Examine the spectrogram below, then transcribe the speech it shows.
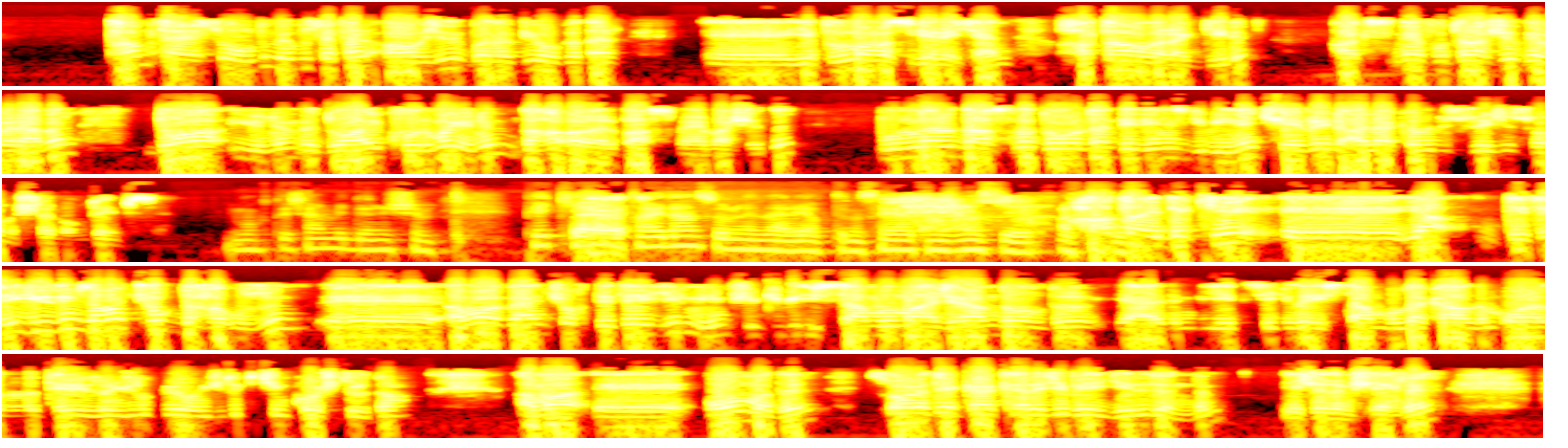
tam tersi oldu ve bu sefer avcılık bana bir o kadar e, yapılmaması gereken hata olarak gelip aksine fotoğrafçılıkla beraber doğa yönüm ve doğayı koruma yönüm daha ağır basmaya başladı. Bunlar da aslında doğrudan dediğiniz gibi yine çevreyle alakalı bir sürecin sonuçları oldu hepsi. Muhteşem bir dönüşüm. Peki evet. Hatay'dan sonra neler yaptınız? Hayatınız nasıl aktı? Hatay'daki e, ya detaya girdiğim zaman çok daha uzun e, ama ben çok detaya girmeyeyim çünkü bir İstanbul maceram da oldu. Geldim bir 7-8 ay İstanbul'da kaldım. Orada da televizyonculuk ve oyunculuk için koşturdum. Ama e, olmadı. Sonra tekrar Karacabey'e geri döndüm yaşadığım şehre.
